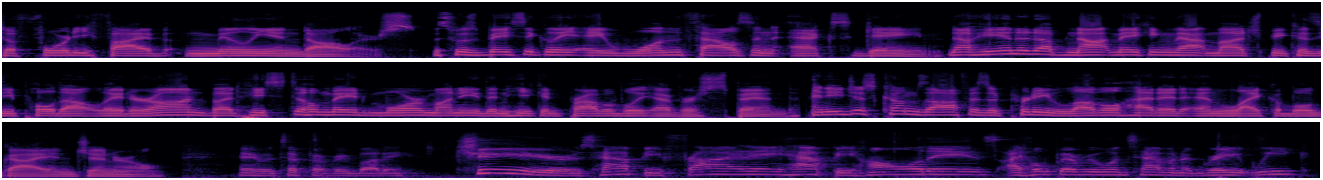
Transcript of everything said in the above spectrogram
to $45 million. This was basically a 1000x gain. Now, he ended up not making that much because he pulled out later on, but he still made more money than he can probably ever spend. And he just comes off as a pretty level-headed and likable guy in general. Hey, what's up, everybody? Cheers! Happy Friday, happy holidays. I hope everyone's having a great week.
